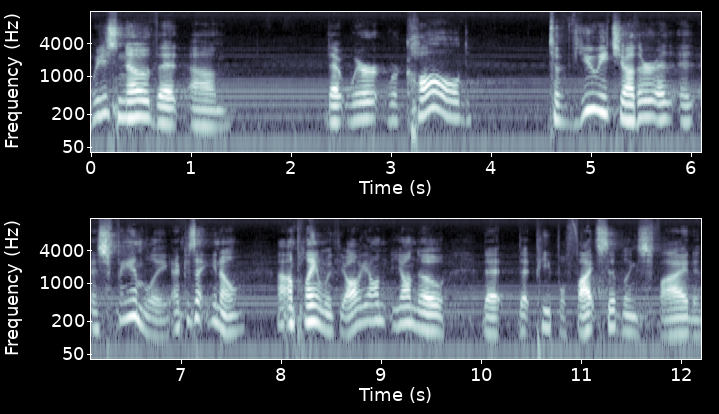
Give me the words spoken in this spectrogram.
we just know that um, that we're we're called to view each other as, as family because you know I'm playing with y'all. Y'all, y'all know that, that people fight, siblings fight, and,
